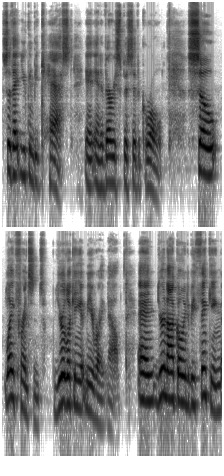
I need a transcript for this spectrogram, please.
so that you can be cast in, in, a very specific role. So, like for instance, you're looking at me right now, and you're not going to be thinking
